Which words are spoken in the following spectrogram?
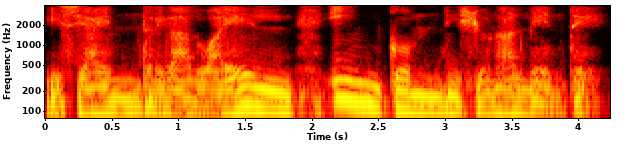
y se ha entregado a Él incondicionalmente.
